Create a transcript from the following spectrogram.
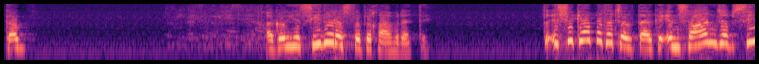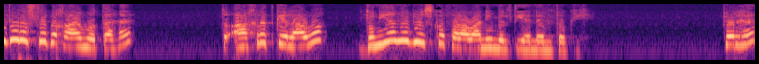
کب؟ اگر یہ سیدھے رستے پہ قائم رہتے۔ تو اس سے کیا پتا چلتا ہے کہ انسان جب سیدھے رستے پہ قائم ہوتا ہے، تو آخرت کے علاوہ دنیا میں بھی اس کو فراوانی ملتی ہے نعمتوں کی۔ پھر ہے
